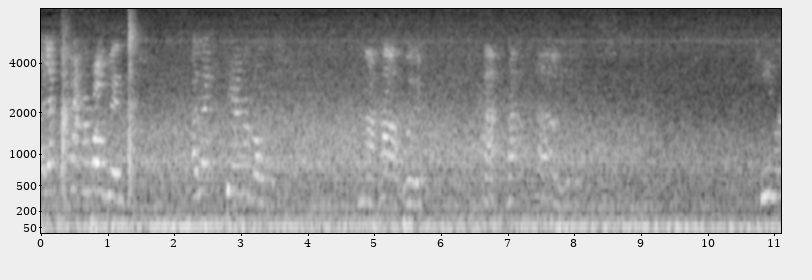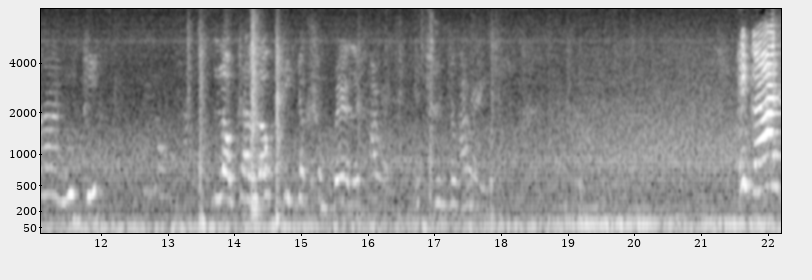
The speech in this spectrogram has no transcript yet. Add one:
I left the camera rolling. I left the camera rolling. My heart was. He-Man, Loki. Loka, Loki, just a barely. Hey guys!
